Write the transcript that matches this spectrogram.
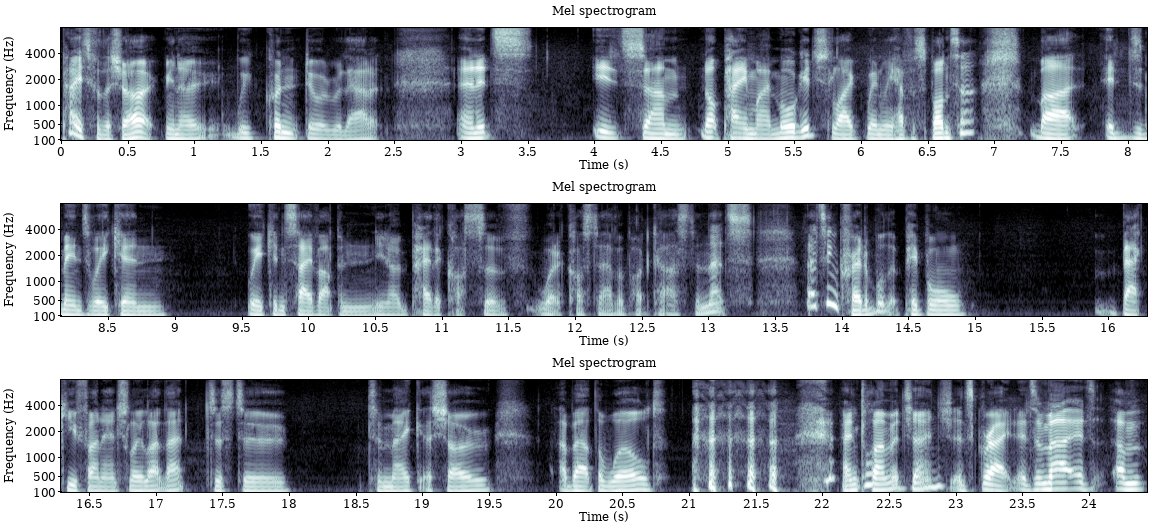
pays for the show. You know, we couldn't do it without it. And it's it's um, not paying my mortgage like when we have a sponsor, but it just means we can we can save up and you know pay the costs of what it costs to have a podcast, and that's that's incredible that people back you financially like that just to to make a show about the world and climate change. It's great. It's it's I'm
